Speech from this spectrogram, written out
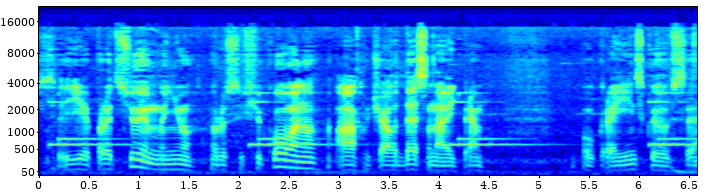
Все є, працює, меню русифіковано, а хоча Одеса навіть прям українською, все,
